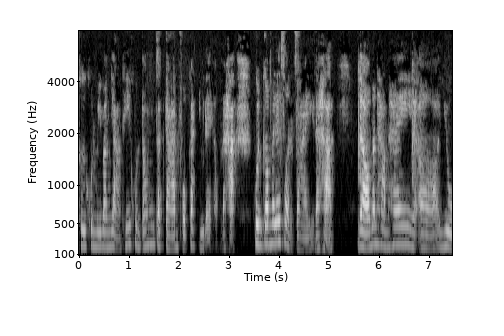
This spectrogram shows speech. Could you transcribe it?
คือ คุณมีบางอย่างที่คุณต้องจัดการโฟกัสอยู่แล้วนะคะ คุณก็ไม่ได้สนใจนะคะ แล้วมันทำให้อ่อยู่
